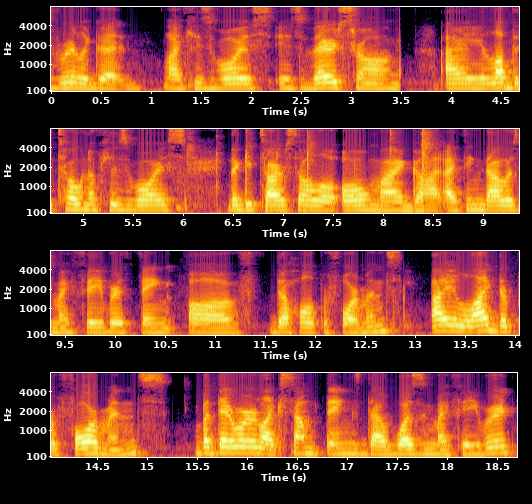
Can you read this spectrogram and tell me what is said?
Really good. Like his voice is very strong. I love the tone of his voice. The guitar solo, oh my god. I think that was my favorite thing of the whole performance. I like the performance, but there were like some things that wasn't my favorite.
